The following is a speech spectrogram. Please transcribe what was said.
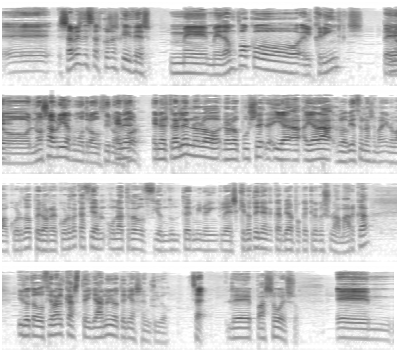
Eh, ¿Sabes de estas cosas que dices? Me, me da un poco el cringe, pero no sabría cómo traducirlo Eh, En el, mejor. en el tráiler no lo, no lo puse y, a- y ahora lo vi hace una semana y no me acuerdo, pero recuerdo que hacían una traducción de un término inglés que no tenía que cambiar porque creo que es una marca y lo traducían al castellano y no tenía sentido. Sí. Le pasó eso. Eh,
